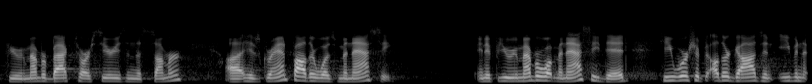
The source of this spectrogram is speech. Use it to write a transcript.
if you remember back to our series in the summer, uh, his grandfather was Manasseh. And if you remember what Manasseh did, he worshiped other gods and even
